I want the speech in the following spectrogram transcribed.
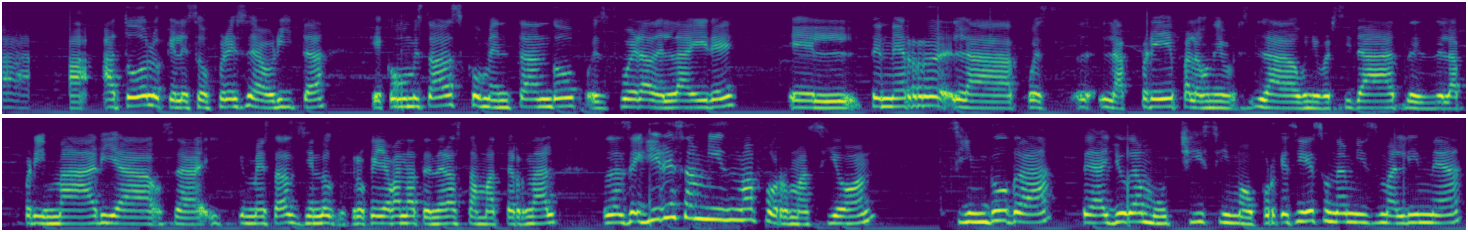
a, a todo lo que les ofrece ahorita que como me estabas comentando, pues fuera del aire, el tener la, pues, la prepa, la, la universidad desde la primaria, o sea, y que me estabas diciendo que creo que ya van a tener hasta maternal, o sea, seguir esa misma formación, sin duda, te ayuda muchísimo, porque sigues una misma línea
